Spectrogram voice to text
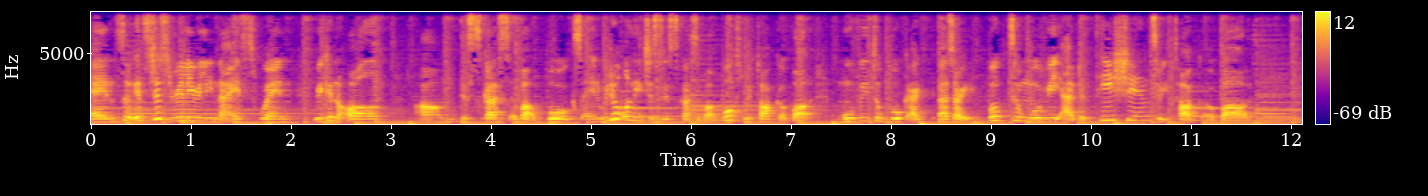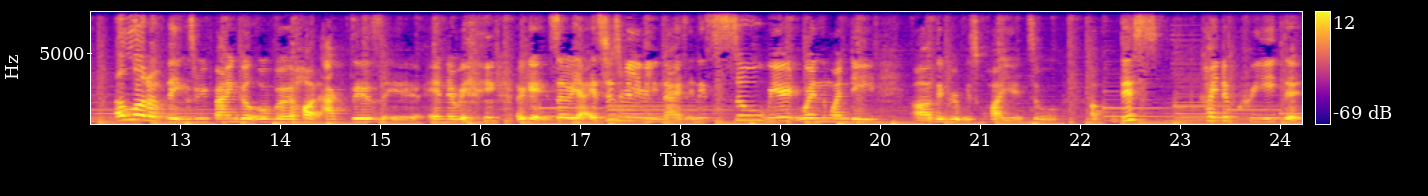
And so it's just really really nice when we can all um, discuss about books. And we don't only just discuss about books we talk about movie to book uh, sorry book to movie adaptations. We talk about a lot of things. We fangirl over hot actors eh, and everything. Okay so yeah it's just really really nice. And it's so weird when one day uh, the group is quiet. So uh, this kind of created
